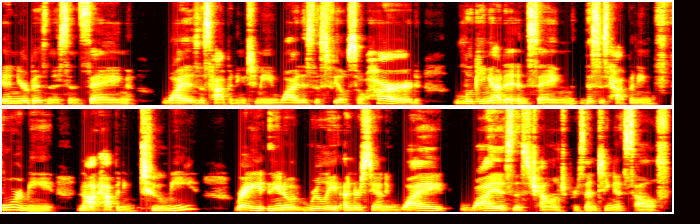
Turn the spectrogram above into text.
in your business and saying, why is this happening to me? Why does this feel so hard? Looking at it and saying, this is happening for me, not happening to me right? You know really understanding why why is this challenge presenting itself?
